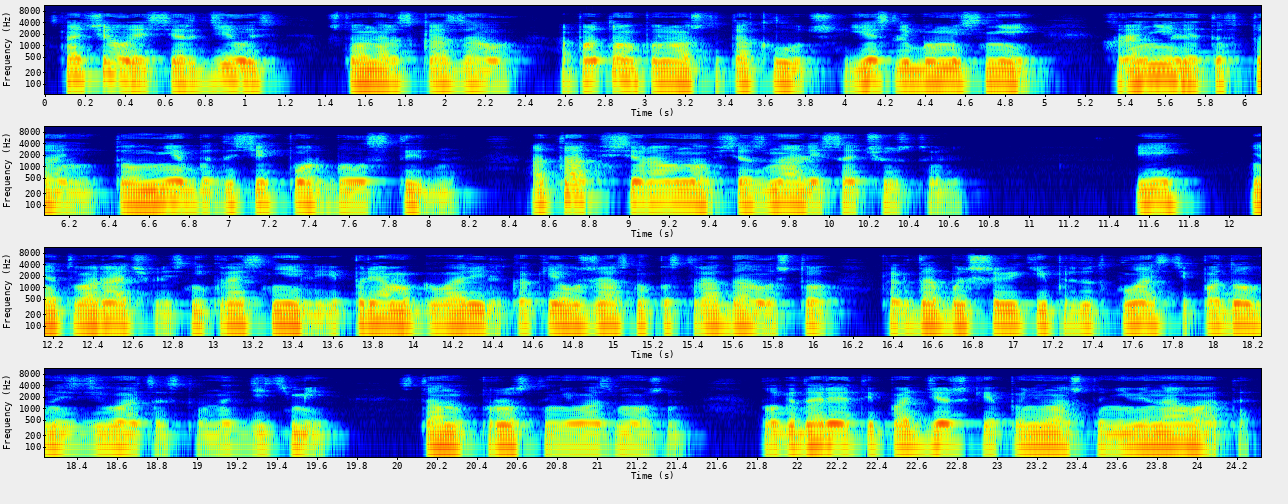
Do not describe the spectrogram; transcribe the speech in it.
Сначала я сердилась, что она рассказала, а потом поняла, что так лучше. Если бы мы с ней хранили это в тайне, то мне бы до сих пор было стыдно. А так все равно все знали и сочувствовали. И не отворачивались, не краснели и прямо говорили, как я ужасно пострадала, что, когда большевики придут к власти, подобные издевательства над детьми станут просто невозможны. Благодаря этой поддержке я поняла, что не виновата,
